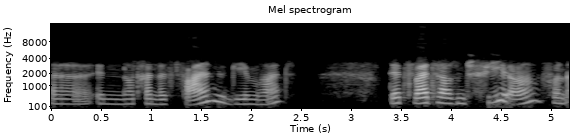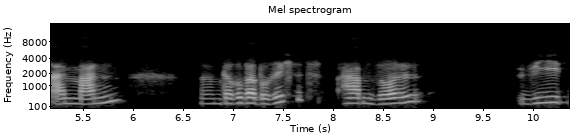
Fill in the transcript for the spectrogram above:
äh, in Nordrhein-Westfalen gegeben hat, der 2004 von einem Mann ähm, darüber berichtet haben soll, wie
